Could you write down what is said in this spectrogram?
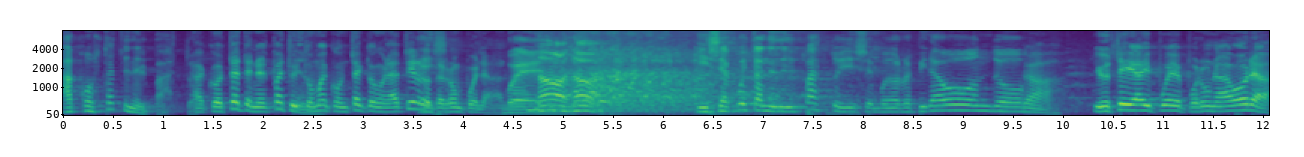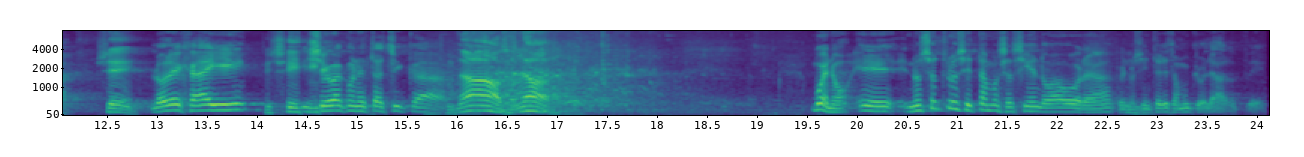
acostate en el pasto. Acostate en el pasto y tomá contacto con la tierra o Es- te rompo el alma. Bueno. No, no. Y se acuestan en el pasto y dicen, bueno, respira hondo. Ya. Y usted ahí puede por una hora, Sí. lo deja ahí Sí. y se va con esta chica. No, señor. Bueno, eh, nosotros estamos haciendo ahora, pues nos interesa mucho el arte.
